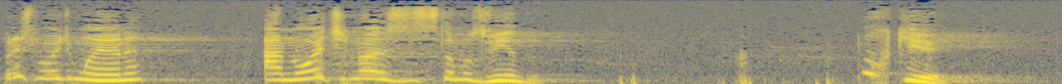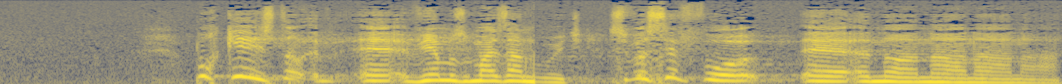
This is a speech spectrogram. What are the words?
principalmente de manhã, né? À noite nós estamos vindo. Por quê? Por que estamos, é, viemos mais à noite? Se você for é, na, na, na,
